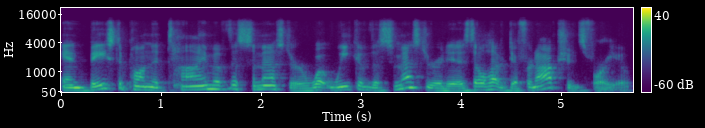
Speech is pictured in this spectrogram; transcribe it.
And based upon the time of the semester, what week of the semester it is, they'll have different options for you.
